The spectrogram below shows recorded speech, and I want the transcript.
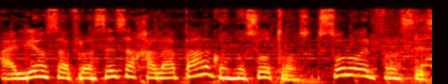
Alianza Francesa Jalapa con nosotros, solo el francés.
